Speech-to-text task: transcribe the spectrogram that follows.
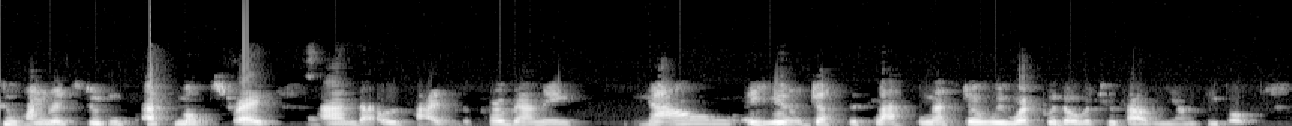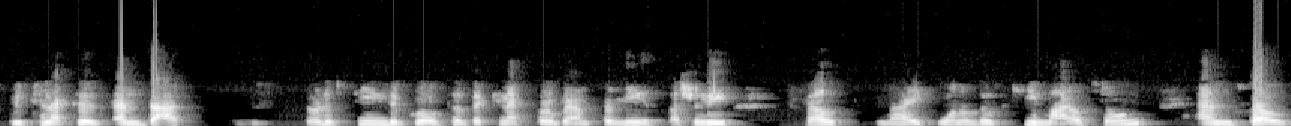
200 students at most, right? And that was the size of the programming. Now, you know, just this last semester, we worked with over 2,000 young people. We connected, and that sort of seeing the growth of the Connect program for me, especially, felt like one of those key milestones and felt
